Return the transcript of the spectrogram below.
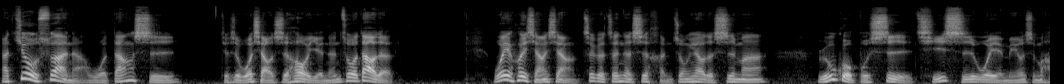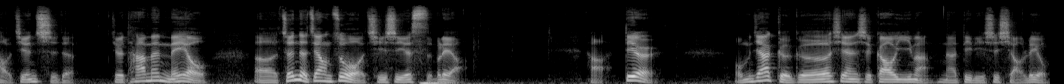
那就算啊，我当时就是我小时候也能做到的，我也会想想，这个真的是很重要的事吗？如果不是，其实我也没有什么好坚持的。就他们没有，呃，真的这样做，其实也死不了。好，第二，我们家哥哥现在是高一嘛，那弟弟是小六，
